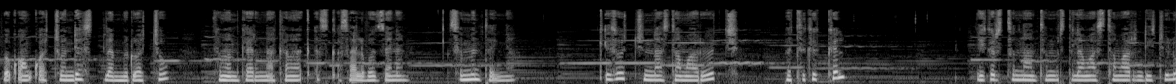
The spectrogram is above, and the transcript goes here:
በቋንቋቸው እንዲያስለምዷቸው ከመምከርና ከመቀስቀስ አልቦዘነም። ስምንተኛ ቄሶችና አስተማሪዎች በትክክል የክርስትናን ትምህርት ለማስተማር እንዲችሉ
